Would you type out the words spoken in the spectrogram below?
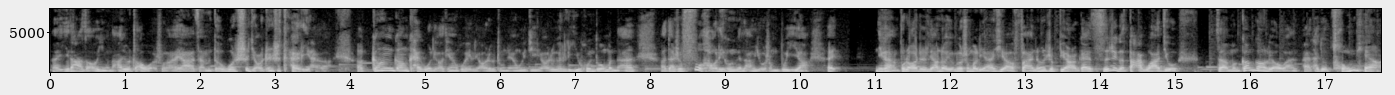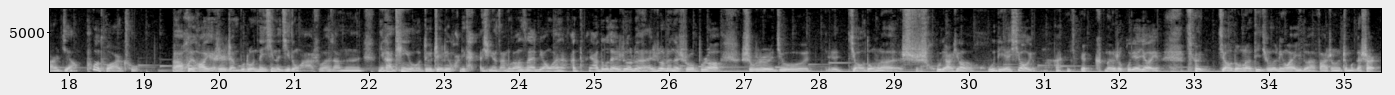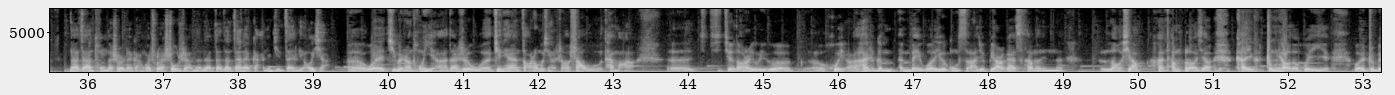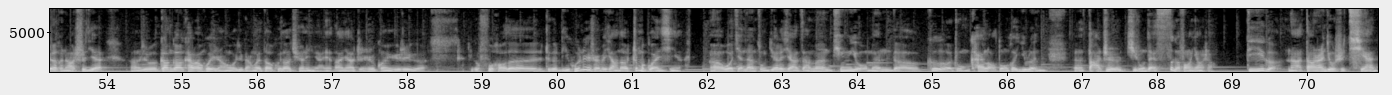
呃，一大早颖达就找我说：“哎呀，咱们德国视角真是太厉害了啊！刚刚开过聊天会，聊这个中年危机，聊这个离婚多么难啊！但是富豪离婚跟咱们有什么不一样？哎，你看，不知道这两者有没有什么联系啊？反正是比尔盖茨这个大瓜就在我们刚刚聊完，哎，他就从天而降，破土而出。”啊，会好也是忍不住内心的激动啊，说咱们你看听友对这类话题太感兴趣，咱们刚才聊完啊，大家都在热论，热论的时候不知道是不是就呃搅动了是蝴蝶效蝴蝶效应啊，可能是蝴蝶效应，就搅动了地球的另外一段发生了这么个事儿。那咱捅的事儿得赶快出来收拾啊，那咱咱咱咱得赶紧再聊一下。呃，我也基本上同意啊，但是我今天早上不行，上上午太忙了，呃，今天早上有一个呃会啊，还是跟美国的一个公司啊，就比尔盖茨他们。老乡，他们老乡 开一个重要的会议，我也准备了很长时间，呃，就刚刚开完会，然后我就赶快到回到群里面，也大家真是关于这个这个富豪的这个离婚这事儿，没想到这么关心，呃，我简单总结了一下，咱们听友们的各种开脑洞和议论，呃，大致集中在四个方向上，第一个，那当然就是钱，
